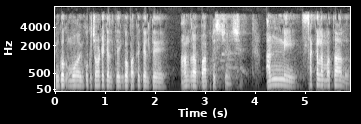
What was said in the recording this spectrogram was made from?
ఇంకొక మూ ఇంకొక చోటకెళ్తే ఇంకో పక్కకెళ్తే ఆంధ్ర బాప్టిస్ట్ చర్చ్. అన్ని సకల మతాలు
